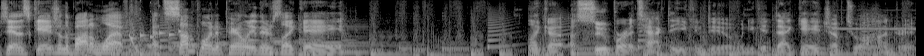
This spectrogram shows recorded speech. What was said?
So yeah, this gauge on the bottom left. At some point, apparently, there's like a like a, a super attack that you can do when you get that gauge up to 100.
